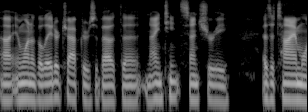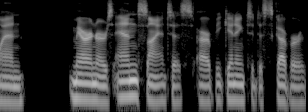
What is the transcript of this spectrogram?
uh, in one of the later chapters about the 19th century as a time when mariners and scientists are beginning to discover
